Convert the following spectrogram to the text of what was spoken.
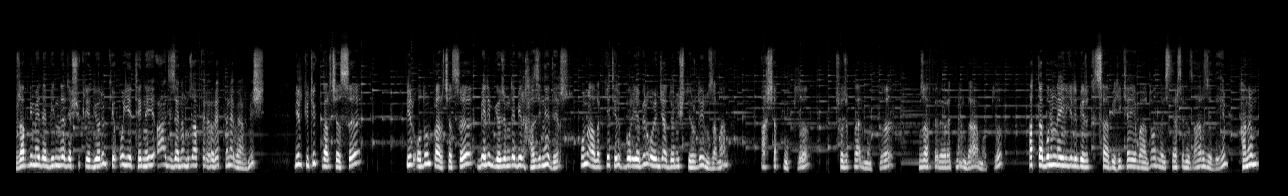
Rabbime de binlerce şükrediyorum ki o yeteneği acizane Muzaffer öğretmene vermiş. Bir kütük parçası, bir odun parçası benim gözümde bir hazinedir. Onu alıp getirip buraya bir oyuncağa dönüştürdüğüm zaman ahşap mutlu, çocuklar mutlu, Muzaffer öğretmen daha mutlu. Hatta bununla ilgili bir kısa bir hikaye vardı. Onu da isterseniz arz edeyim. Hanım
